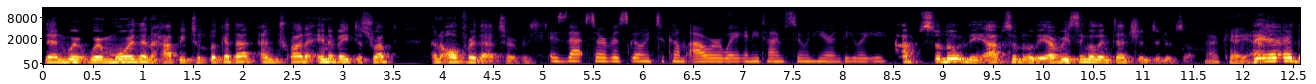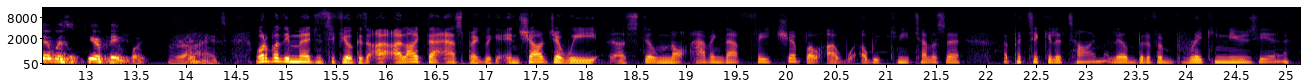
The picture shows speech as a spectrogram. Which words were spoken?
then we're, we're more than happy to look at that and try to innovate, disrupt, and offer that service. Is that service going to come our way anytime soon here in the? UAE? Absolutely, absolutely. Every single intention to do so. Okay. uh, There, there was a clear pain point. Right. what about the emergency fuel? Because I, I like that aspect. Because in Sharjah, we are still not having that feature. But are, are we? Can you tell us a, a particular time? A little bit of a breaking news here.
